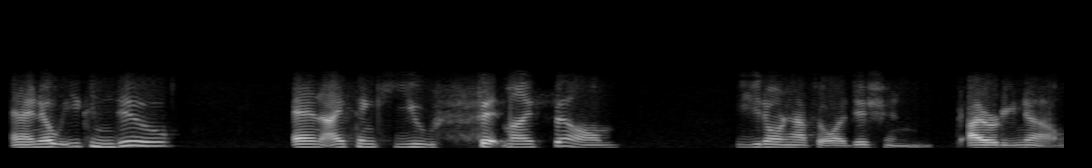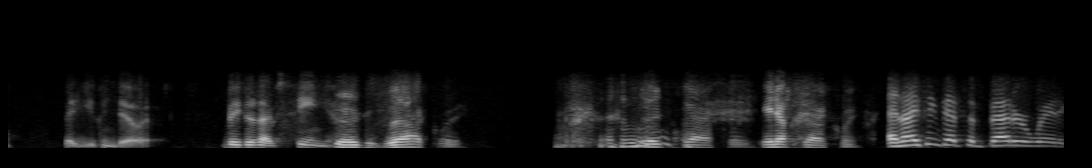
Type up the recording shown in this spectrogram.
and I know what you can do, and I think you fit my film, you don't have to audition. I already know that you can do it because I've seen you. Exactly. Exactly. You know, exactly. And I think that's a better way to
